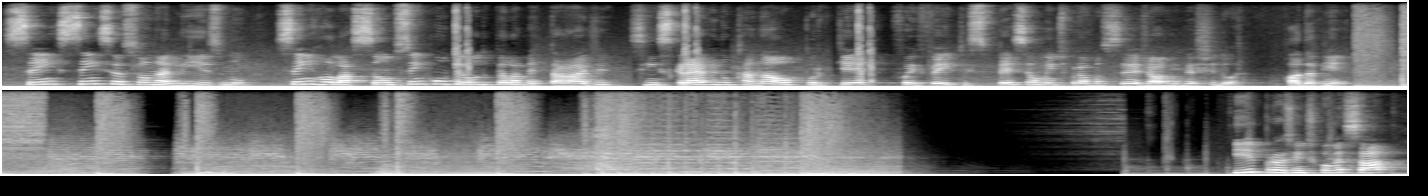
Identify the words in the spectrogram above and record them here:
sem sensacionalismo, sem enrolação, sem conteúdo pela metade, se inscreve no canal porque foi feito especialmente para você, jovem investidor. Roda a vinheta. Para a gente começar,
